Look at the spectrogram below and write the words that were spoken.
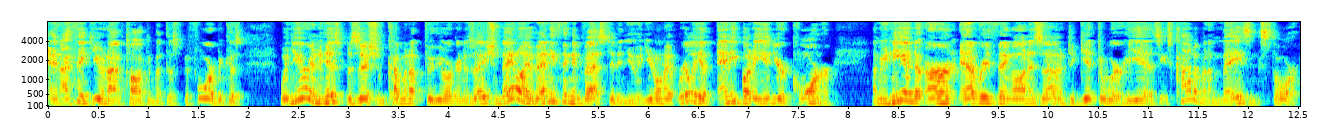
and I think you and I have talked about this before. Because when you're in his position, coming up through the organization, they don't have anything invested in you, and you don't have, really have anybody in your corner. I mean, he had to earn everything on his own to get to where he is. He's kind of an amazing story.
